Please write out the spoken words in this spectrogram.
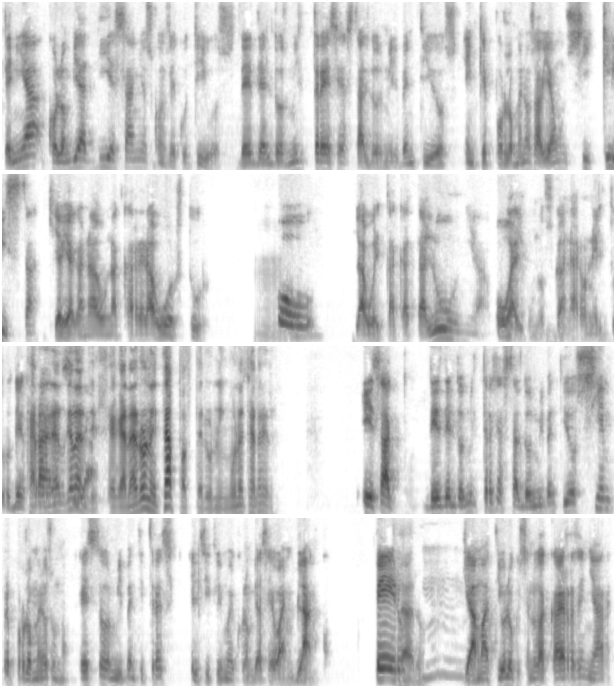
tenía Colombia 10 años consecutivos, desde el 2013 hasta el 2022, en que por lo menos había un ciclista que había ganado una carrera World Tour Mm. o la Vuelta a Cataluña, o algunos ganaron el Tour de Carreras Francia. grandes, se ganaron etapas, pero ninguna carrera. Exacto, desde el 2013 hasta el 2022, siempre por lo menos uno. Este 2023, el ciclismo de Colombia se va en blanco. Pero Claro. Llamativo lo que usted nos acaba de reseñar,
